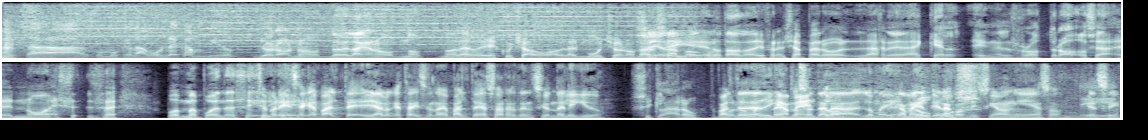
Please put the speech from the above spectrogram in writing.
Hasta como que la voz le cambió. Yo no, no, de verdad que no, no, no le había escuchado hablar mucho, no, No, sé yo si tampoco. he notado la diferencia, pero la realidad es que en el rostro, o sea, eh, no es, o sea, pues me pueden decir... Sí, pero dice eh, que parte, ella lo que está diciendo es que parte de eso es retención de líquido. Sí, claro, Parte los de, entonces medicamentos, de la- los medicamentos y la condición y eso. Que sí.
